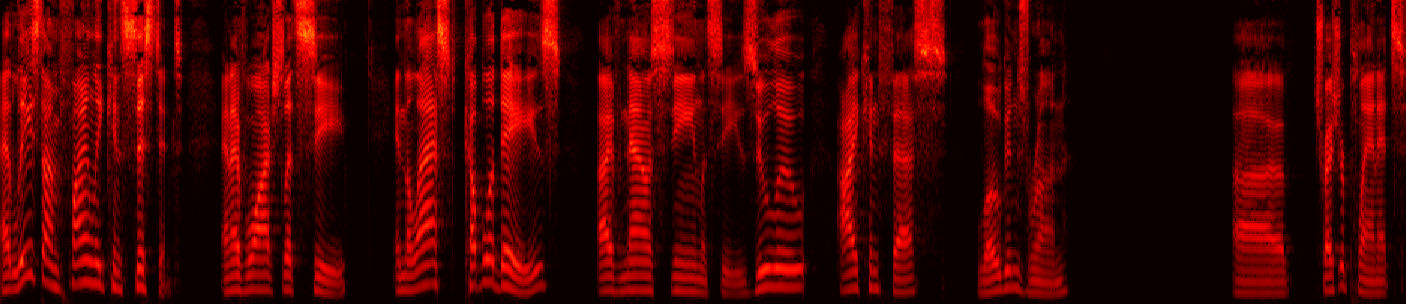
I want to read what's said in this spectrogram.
At least I'm finally consistent. And I've watched, let's see, in the last couple of days, I've now seen, let's see, Zulu, I Confess, Logan's Run, uh, Treasure Planet,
